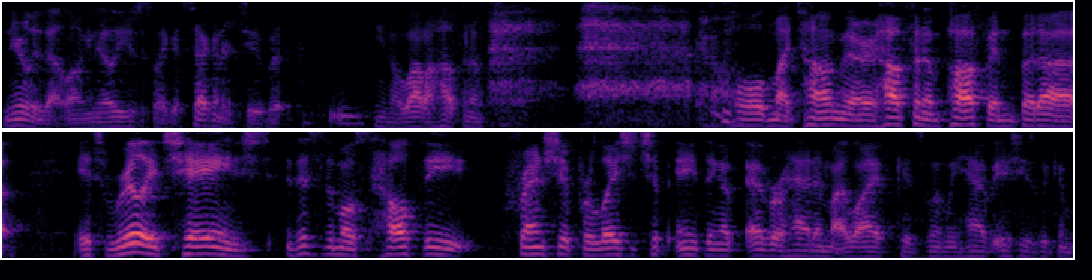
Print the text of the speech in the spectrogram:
nearly that long, you know, usually just like a second or two, but mm-hmm. you know, a lot of huffing and I gotta hold my tongue there, huffing and puffing. But uh, it's really changed. This is the most healthy friendship, relationship, anything I've ever had in my life. Because when we have issues, we can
